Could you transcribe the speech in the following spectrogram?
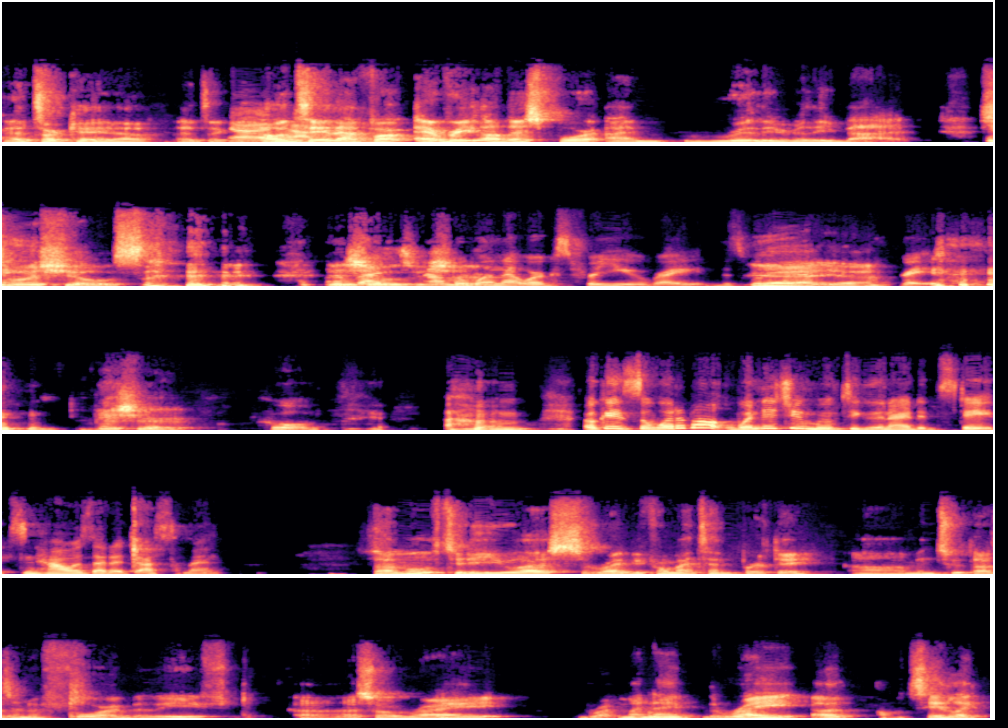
That's okay though. That's okay. Yeah, I would say that for every other sport, I'm really, really bad. So it shows. it I'm glad you found sure. the one that works for you, right? This one yeah, yeah. Great. for sure. Cool. Um, okay, so what about when did you move to the United States and how was that adjustment? So I moved to the U.S. right before my 10th birthday um, in 2004, I believe. Uh, so right, right, my ninth, right, uh, I would say like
